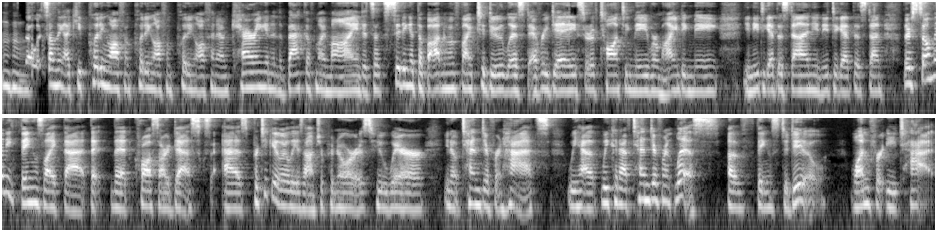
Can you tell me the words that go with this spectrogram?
Mm-hmm. So it's something I keep putting off and putting off and putting off, and I'm carrying it in the back of my mind. It's sitting at the bottom of my to do list every day, sort of taunting me, reminding me, you need to get this done, you need to get this done. There's so many things like that that, that cross our desks as particularly as entrepreneurs who wear, you know, 10 different hats. We have we could have 10 different lists of things to do, one for each hat.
